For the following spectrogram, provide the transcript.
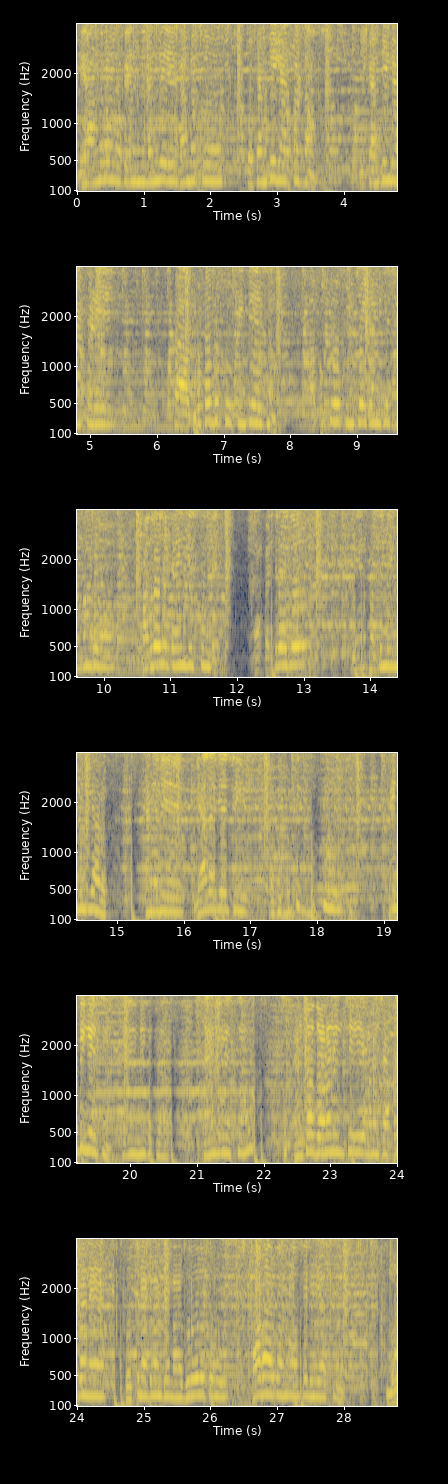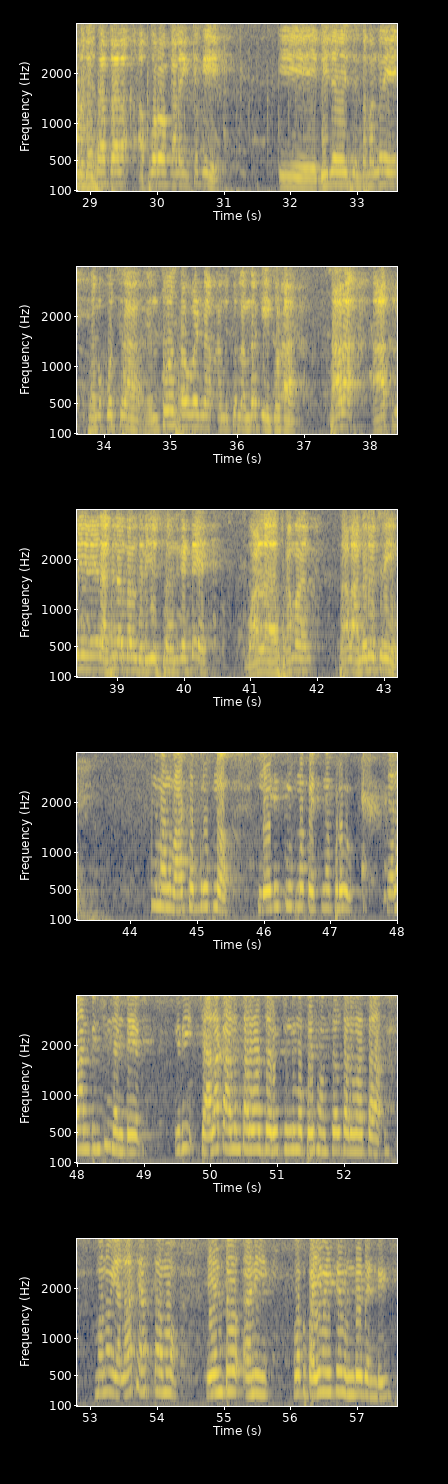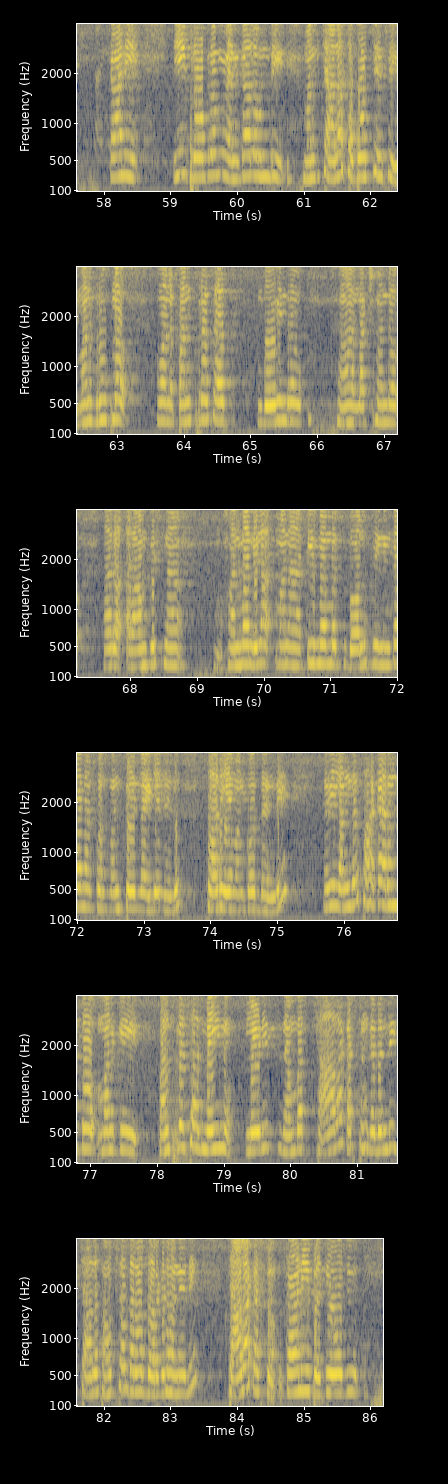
మేమందరం ఒక ఎనిమిది మంది మెంబర్స్ ఒక కమిటీకి ఏర్పడ్డాం. ఈ కమిటీకి ఏర్పడి ఒక ఫోటో బుక్ ప్రింట్ చేసాం ఆ బుక్ ప్రింట్ చేయడానికి సుమారు పది రోజులు టైం తీసుకుంది. ప్రతిరోజు నేను పొద్దున్న ఎనిమిది గారు అనేది గ్యాదర్ చేసి ఒక బుక్ బుక్ ప్రింటింగ్ వేసాం ఇది మీకు సాయంత్రం ఇస్తాము ఎంతో దూరం నుంచి మనం చెప్పగానే వచ్చినటువంటి మన గురువులకు పాదాలు తెలియజేస్తున్నాం మూడు దశాబ్దాల అపూర్వ కలయికకి ఈ డీజే వేసి ఇంతమందిని సమకూర్చిన ఎంతో శ్రమపడిన మా మిత్రులందరికీ కూడా చాలా ఆత్మీయమైన అభినందనలు తెలియజేస్తున్నాం ఎందుకంటే వాళ్ళ శ్రమ చాలా అనిరోచనీయం మన వాట్సాప్ గ్రూప్లో లేడీస్ గ్రూప్లో పెట్టినప్పుడు ఎలా అనిపించిందంటే ఇది చాలా కాలం తర్వాత జరుగుతుంది ముప్పై సంవత్సరాల తర్వాత. మనం ఎలా చేస్తామో ఏంటో అని ఒక భయం అయితే ఉండేదండి. కానీ ఈ ప్రోగ్రాం వెనకాల ఉండి మనకి చాలా సపోర్ట్ చేసి మన గ్రూప్లో మన పన్స్ ప్రసాద్ గోవిందరావు లక్ష్మణరావు రా- రామకృష్ణ హనుమాన్ ఇలా మన టీం మెంబర్స్ బాలశ్రీని ఇంకా నాకు కొంతమంది పేర్లు ఐడియా లేదు. సారీ ఏమనుకోవద్దండి వీళ్ళందరి సహకారంతో మనకి పన్స్ ప్రసాద్ మెయిన్ లేడీస్ నెంబర్స్ చాలా కష్టం కదండి. చాలా సంవత్సరాల తర్వాత దొరకడం అనేది చాలా కష్టం. కానీ ప్రతిరోజు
